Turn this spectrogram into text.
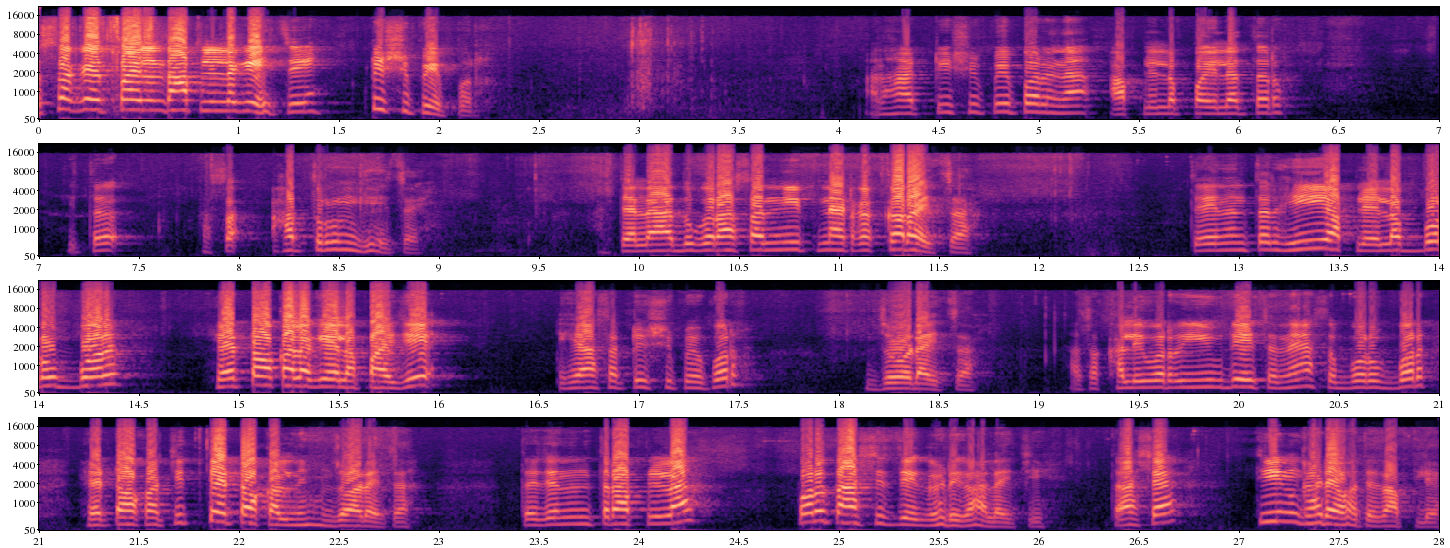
तर सगळ्यात पहिल्यांदा आपल्याला घ्यायचे टिश्यू पेपर. आणि हा टिश्यू पेपर आहे ना आपल्याला पहिला तर इथं असा हातरून घ्यायचा आहे त्याला अगोदर असा नीट नाटका करायचा. त्यानंतर ही आपल्याला बरोबर ह्या टोकाला गेला पाहिजे. हे असा टिश्यू पेपर जोडायचा. असा खालीवर येऊ द्यायचा नाही असं बरोबर ह्या टोकाची त्या टोकाला नेऊन जोडायचा. त्याच्यानंतर आपल्याला परत अशीच एक घडी घालायची. तर अशा तीन घड्या होत्यात आपल्या.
